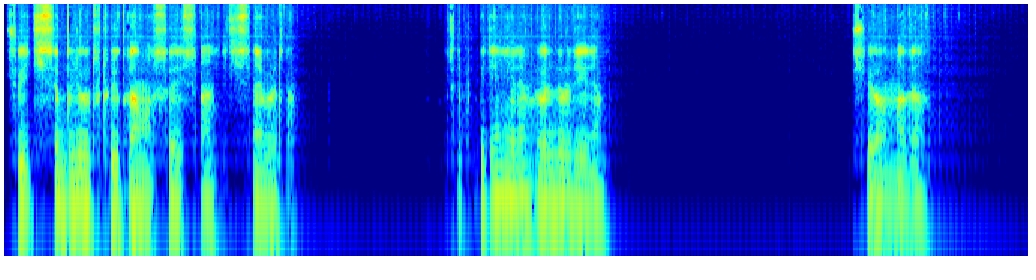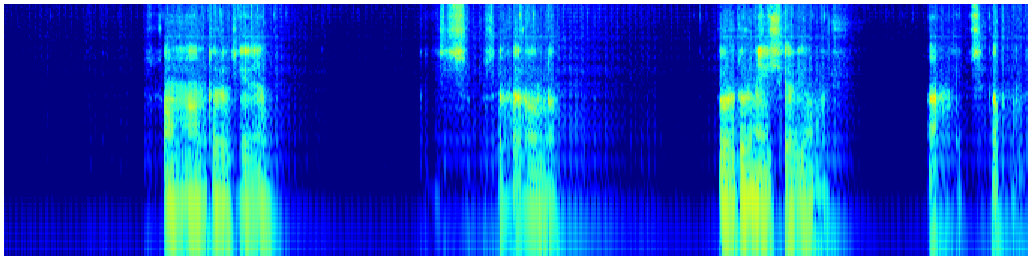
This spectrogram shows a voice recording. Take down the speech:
Şu ikisi Bluetooth uygulamasıysa ikisini birden. Bir deneyelim. Öldür diyelim. Bir şey olmadı. Sonlandır diyelim. Bu sefer oldu. Durdur ne işe yarıyormuş? Ah hepsi kapandı.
